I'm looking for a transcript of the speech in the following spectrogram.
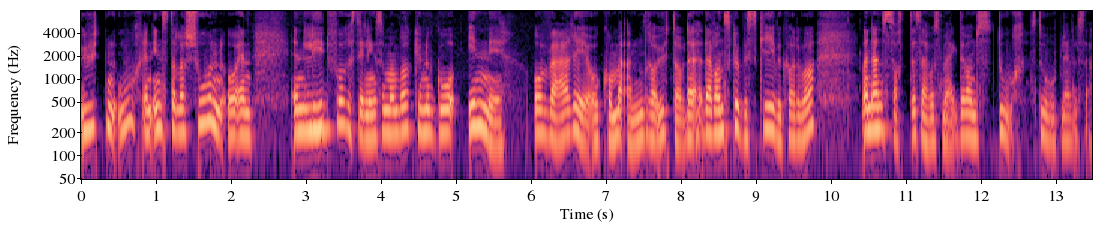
uten ord. En installasjon og en, en lydforestilling som man bare kunne gå inn i og være i og komme endra ut av. Det, det, er vanskelig å beskrive hva det var, men den satte seg hos meg. Det var en stor, stor opplevelse.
